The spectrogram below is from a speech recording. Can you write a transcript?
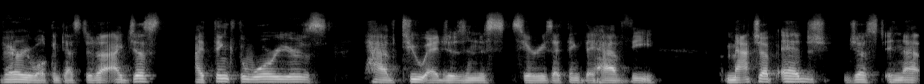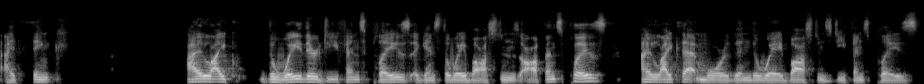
very well contested. I just I think the Warriors have two edges in this series. I think they have the matchup edge, just in that I think I like the way their defense plays against the way Boston's offense plays. I like that more than the way Boston's defense plays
